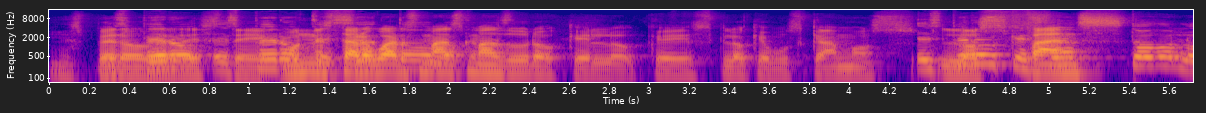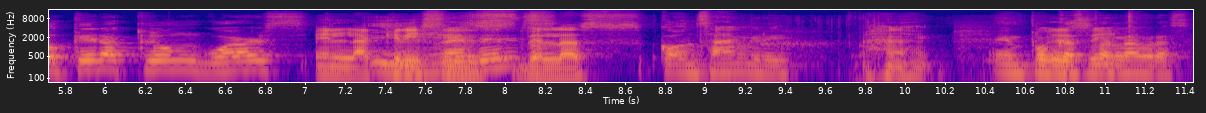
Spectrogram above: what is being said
Y Espero, Espero- ver este, espero un Star Wars más que- maduro que lo que es lo que buscamos Espero los que fans sea todo lo que era Clone Wars en la y crisis Rebels de las con sangre, en Pues pocas sí. palabras.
